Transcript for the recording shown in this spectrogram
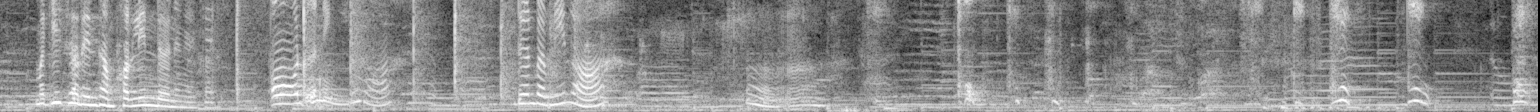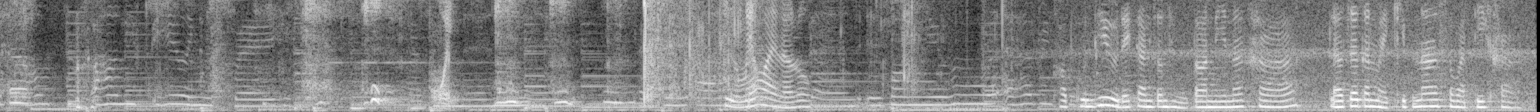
something. เมื่อกี้เชอรินทำคอลลินเดินยังไงคะ อ๋อ เดินอย่างนี้เหรอ เดินแบบนี้เหรออื แล้วลูก ขอบคุณที่อยู่ด้วยกันจนถึงตอนนี้นะคะ แล้วเจอกันใหม่คลิปหน้า สวัสดีค่ะ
